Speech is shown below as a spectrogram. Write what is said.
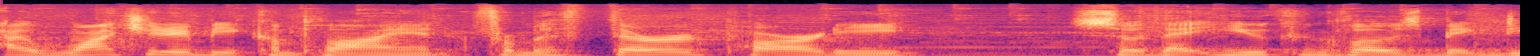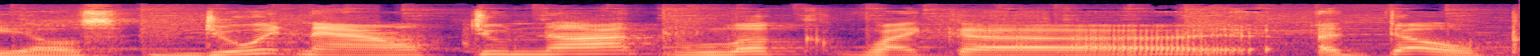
I want you to be compliant from a third party so that you can close big deals. Do it now. Do not look like a, a dope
